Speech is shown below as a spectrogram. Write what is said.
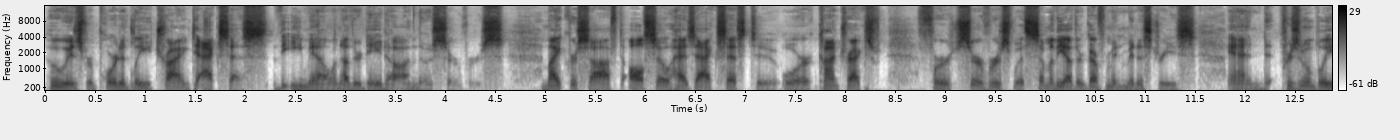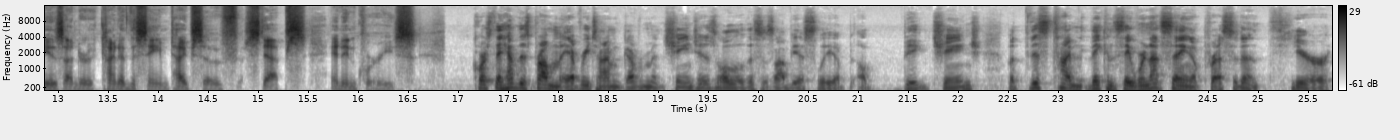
who is reportedly trying to access the email and other data on those servers. Microsoft also has access to or contracts for servers with some of the other government ministries and presumably is under kind of the same types of steps and inquiries. Of course, they have this problem every time government changes, although this is obviously a, a big change. But this time they can say, we're not setting a precedent here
